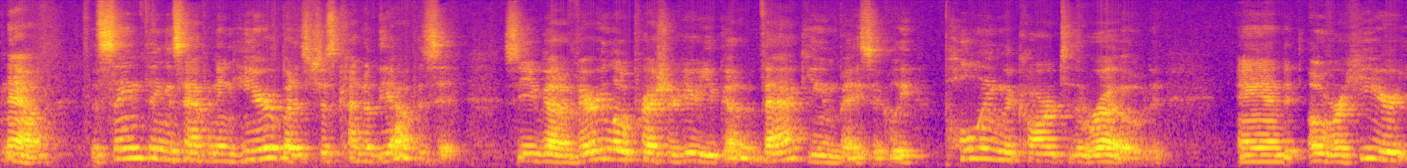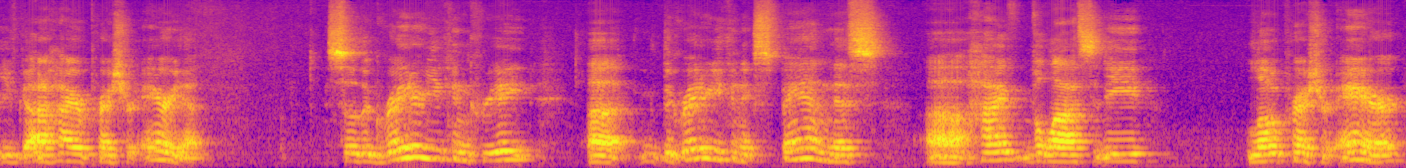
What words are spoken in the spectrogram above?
Now, the same thing is happening here, but it's just kind of the opposite. So you've got a very low pressure here, you've got a vacuum basically pulling the car to the road. And over here, you've got a higher pressure area. So the greater you can create, uh, the greater you can expand this uh, high velocity, low pressure air,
